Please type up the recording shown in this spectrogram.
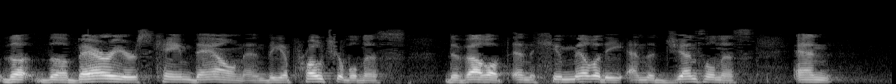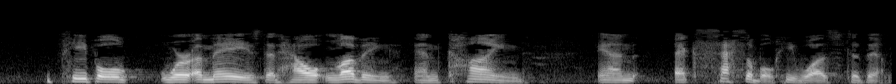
the, the barriers came down and the approachableness developed and the humility and the gentleness and people were amazed at how loving and kind and accessible he was to them.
